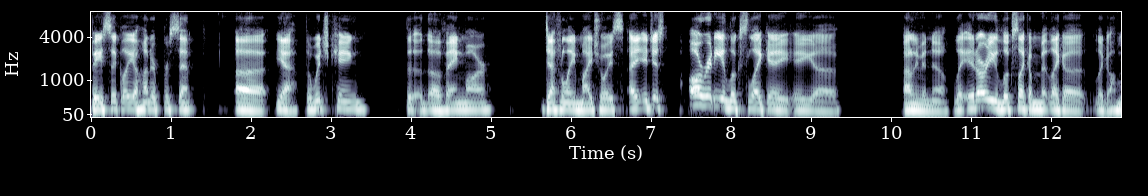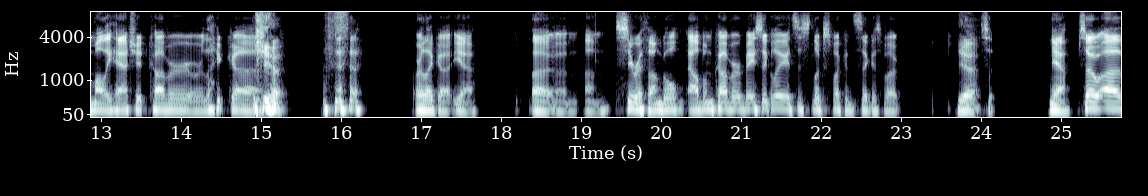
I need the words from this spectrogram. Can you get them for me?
Basically, a hundred percent. Uh, yeah, the Witch King, the the of Angmar, definitely my choice. I, it just already it looks like a a uh, I don't even know. Like it already looks like a like a like a Molly Hatchet cover or like uh yeah. or like a yeah. Uh, um, um, Cirith Ungol album cover. Basically, it just looks fucking sick as fuck. Yeah. Yeah. So, uh,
